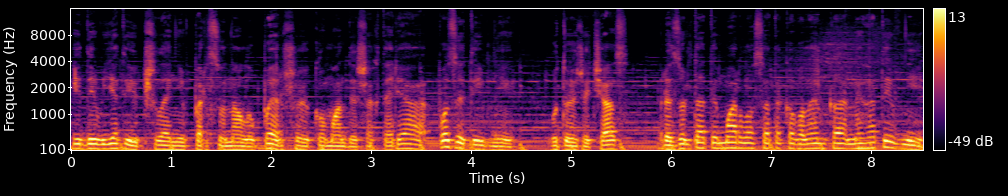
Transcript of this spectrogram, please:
і дев'яти членів персоналу першої команди Шахтаря позитивні. У той же час результати Марлоса та Коваленка негативні.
